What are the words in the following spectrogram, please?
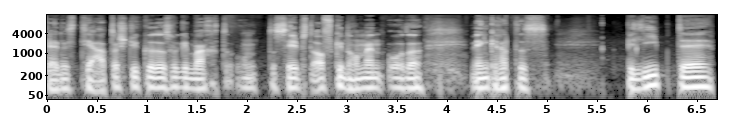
kleines Theaterstück oder so gemacht und das selbst aufgenommen. Oder wenn gerade das beliebte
